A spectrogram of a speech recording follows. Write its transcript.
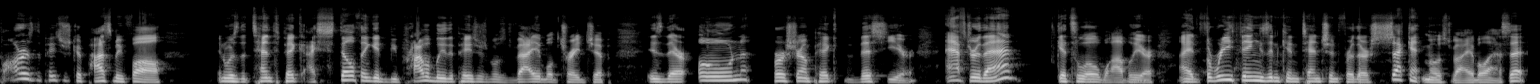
far as the Pacers could possibly fall and was the 10th pick, I still think it'd be probably the Pacers' most valuable trade chip is their own first round pick this year. After that, gets a little wobblier. I had three things in contention for their second most valuable asset,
